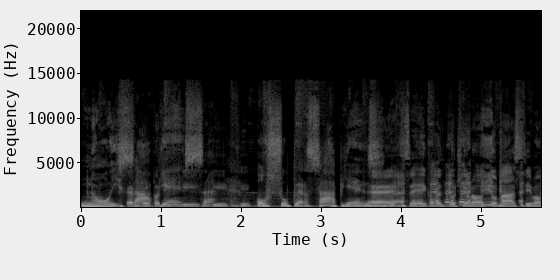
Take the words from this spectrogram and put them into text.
noi Per sapiens chi, chi, chi? o super sapiens. Eh sì, come il tuo cerotto. Massimo,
